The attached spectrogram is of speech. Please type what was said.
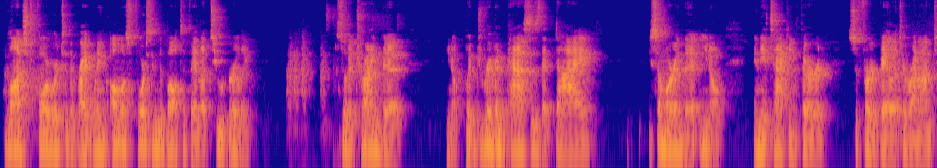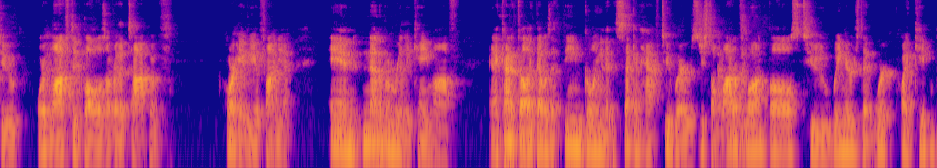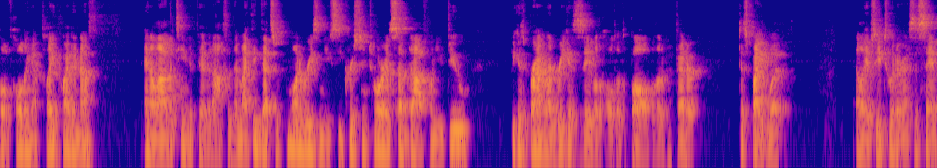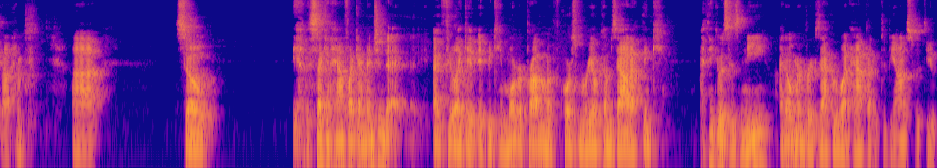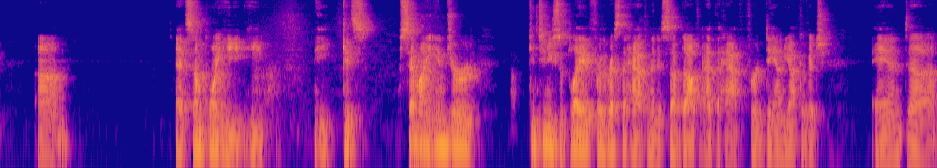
launched forward to the right wing, almost forcing the ball to Vela too early. So they're trying to, you know, put driven passes that die somewhere in the, you know, in the attacking third, so for Vela to run onto, or lofted balls over the top of Jorge Villafaña. And none of them really came off. And I kind of felt like that was a theme going into the second half, too, where it was just a lot of long balls to wingers that weren't quite capable of holding up play quite enough and allow the team to pivot off of them. I think that's one reason you see Christian Torres subbed off when you do, because Brian Rodriguez is able to hold up the ball a little bit better, despite what LAFC Twitter has to say about him. Uh, so, yeah, the second half, like I mentioned, I, feel like it, it, became more of a problem. Of course, Murillo comes out. I think I think it was his knee. I don't remember exactly what happened, to be honest with you. Um, at some point, he he he gets semi-injured, continues to play for the rest of the half, and then is subbed off at the half for Dejan Jakovic. And uh,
